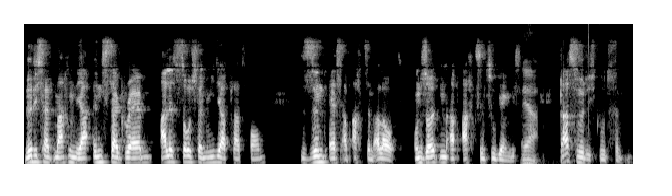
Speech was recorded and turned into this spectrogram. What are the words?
würde ich halt machen, ja, Instagram, alle Social Media Plattformen sind erst ab 18 erlaubt und sollten ab 18 zugänglich sein. Ja. Das würde ich gut finden.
